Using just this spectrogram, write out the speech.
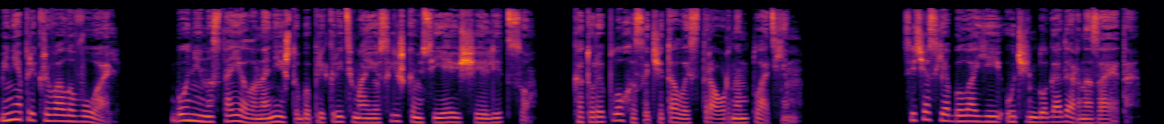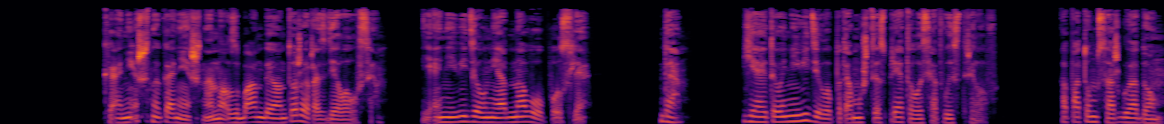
Меня прикрывала вуаль. Бонни настояла на ней, чтобы прикрыть мое слишком сияющее лицо, которое плохо сочеталось с траурным платьем. Сейчас я была ей очень благодарна за это. «Конечно, конечно, но с бандой он тоже разделался. Я не видел ни одного после...» «Да, я этого не видела, потому что спряталась от выстрелов. А потом сожгла дом.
